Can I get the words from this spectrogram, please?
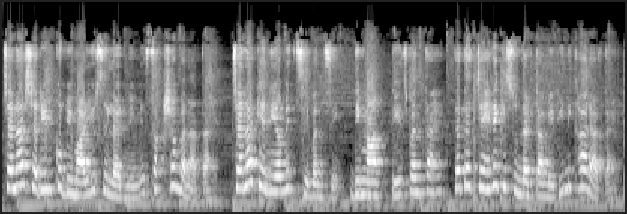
चना शरीर को बीमारियों से लड़ने में सक्षम बनाता है। चना के नियमित सेवन से दिमाग तेज बनता है तथा चेहरे की सुंदरता में भी निखार आता है।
